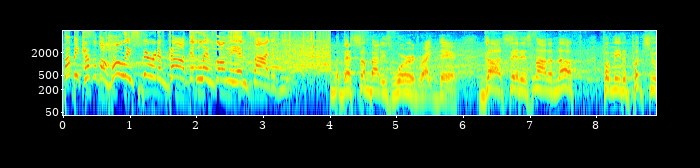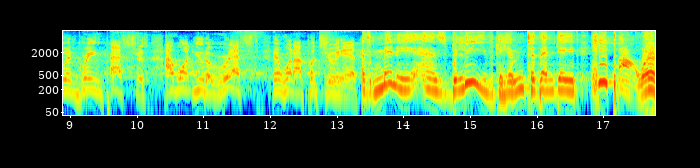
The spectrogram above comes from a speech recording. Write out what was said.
but because of the Holy Spirit of God that lives on the inside of you. But that's somebody's word right there. God said it's not enough for me to put you in green pastures. I want you to rest in what I put you in. As many as believed him, to them gave he power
